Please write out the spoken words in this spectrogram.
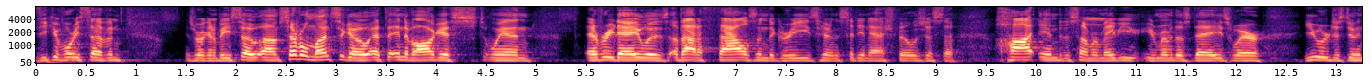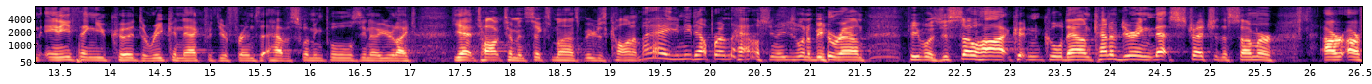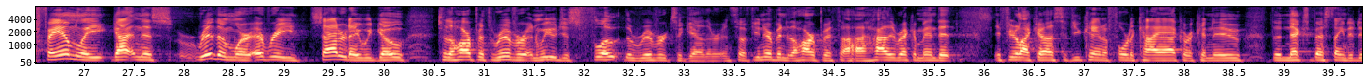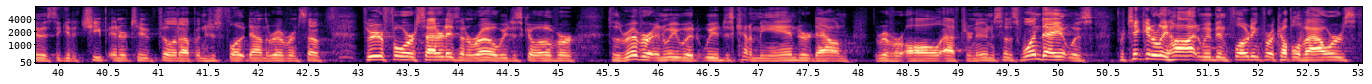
Ezekiel 47 is where we're going to be. So, um, several months ago, at the end of August, when every day was about a thousand degrees here in the city of Nashville, it was just a hot end of the summer. Maybe you, remember those days where you were just doing anything you could to reconnect with your friends that have swimming pools. You know, you're like, you hadn't talked to them in six months, but you're just calling them, hey, you need help around the house. You know, you just want to be around people. It's just so hot, couldn't cool down. Kind of during that stretch of the summer, our, our family got in this rhythm where every Saturday we'd go to the Harpeth River and we would just float the river together. And so if you've never been to the Harpeth, I highly recommend it. If you're like us, if you can't afford a kayak or a canoe, the next best thing to do is to get a cheap inner tube, fill it up, and just float down the river. And so three or four Saturdays in a row, we just go over to the river and we would, we would just kind of meander down the river all afternoon. And so this one day it was particularly hot and we'd been floating for a couple of hours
